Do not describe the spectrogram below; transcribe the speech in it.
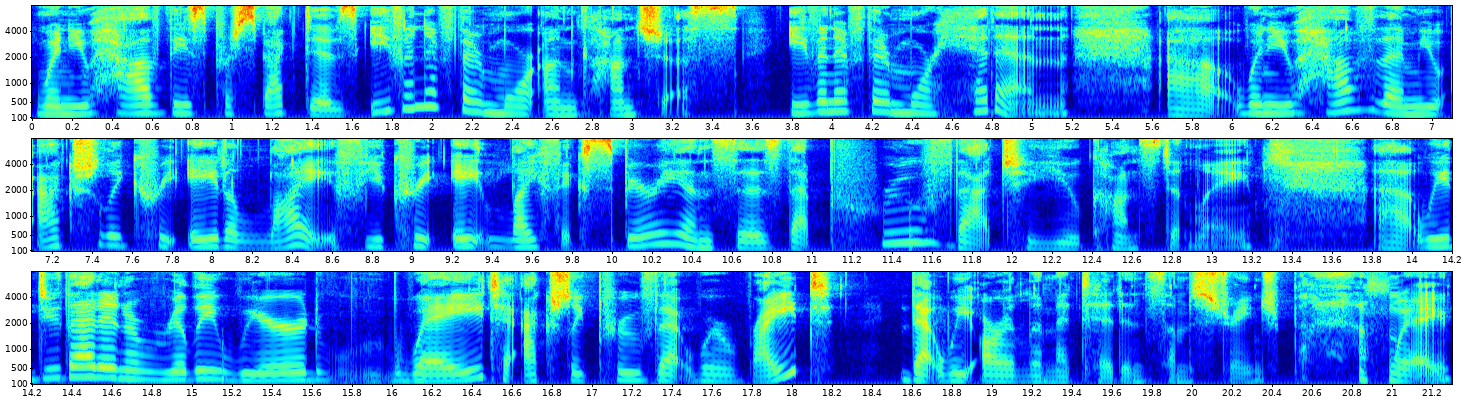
When you have these perspectives, even if they're more unconscious, even if they're more hidden, uh, when you have them, you actually create a life. You create life experiences that prove that to you constantly. Uh, we do that in a really weird way to actually prove that we're right that we are limited in some strange way.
